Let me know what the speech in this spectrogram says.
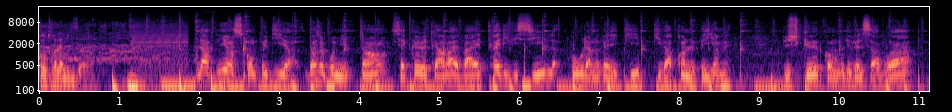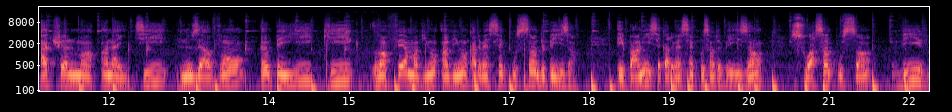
contre la misère. L'avenir, ce qu'on peut dire dans un premier temps, c'est que le travail va être très difficile pour la nouvelle équipe qui va prendre le pays en main. Puisque, comme vous devez le savoir, actuellement en Haïti, nous avons un pays qui renferme environ, environ 85% de paysans. Et parmi ces 85% de paysans, 60% vivent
